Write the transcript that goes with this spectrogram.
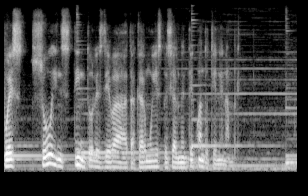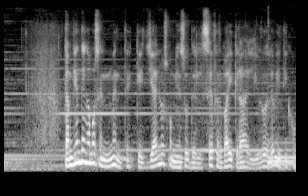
pues su instinto les lleva a atacar muy especialmente cuando tienen hambre. También tengamos en mente que ya en los comienzos del Sefer Baikra, el libro de Levítico,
